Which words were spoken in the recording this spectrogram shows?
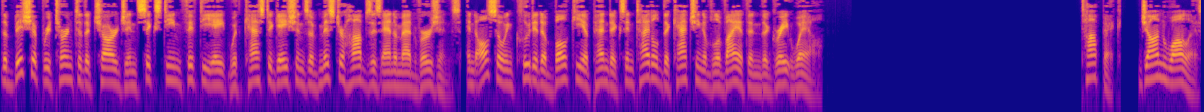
The bishop returned to the charge in 1658 with castigations of Mr. Hobbes's animadversions, and also included a bulky appendix entitled The Catching of Leviathan the Great Whale. John Wallis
